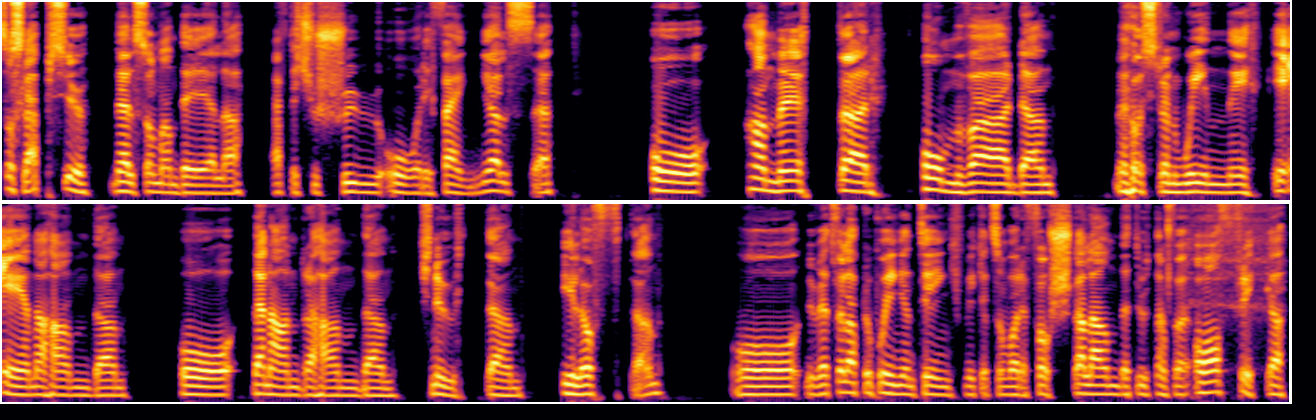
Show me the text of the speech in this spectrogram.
så släpps ju Nelson Mandela efter 27 år i fängelse. Och han möter omvärlden med hustrun Winnie i ena handen och den andra handen knuten i luften. Och du vet väl apropå ingenting vilket som var det första landet utanför Afrika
